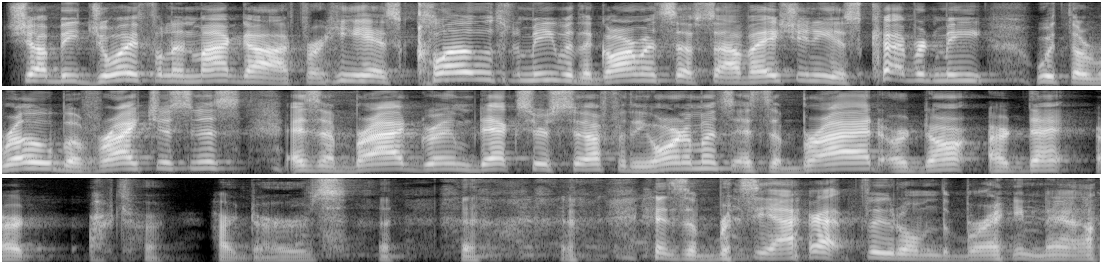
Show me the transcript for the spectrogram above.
shall be joyful in my God, for he has clothed me with the garments of salvation. He has covered me with the robe of righteousness, as a bridegroom decks herself for the ornaments, as the bride or, or, or, or hors d'oeuvres. As a see, I got food on the brain now.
